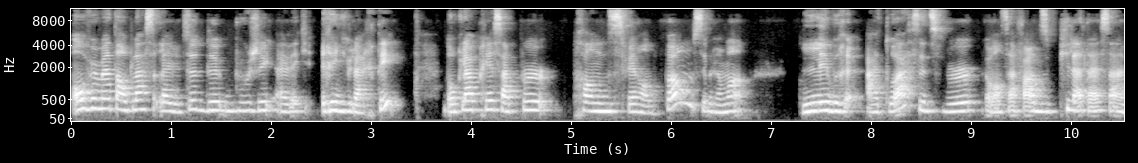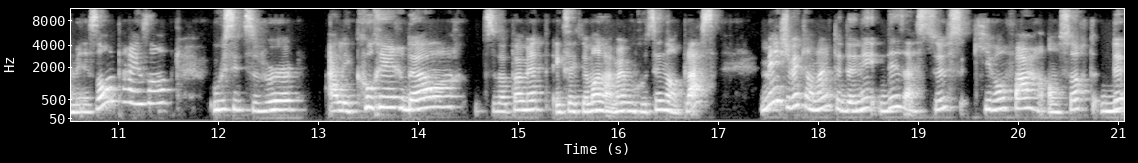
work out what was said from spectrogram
on veut mettre en place l'habitude de bouger avec régularité. Donc là, après, ça peut prendre différentes formes. C'est vraiment libre à toi si tu veux commencer à faire du pilates à la maison, par exemple, ou si tu veux aller courir dehors, tu vas pas mettre exactement la même routine en place, mais je vais quand même te donner des astuces qui vont faire en sorte de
